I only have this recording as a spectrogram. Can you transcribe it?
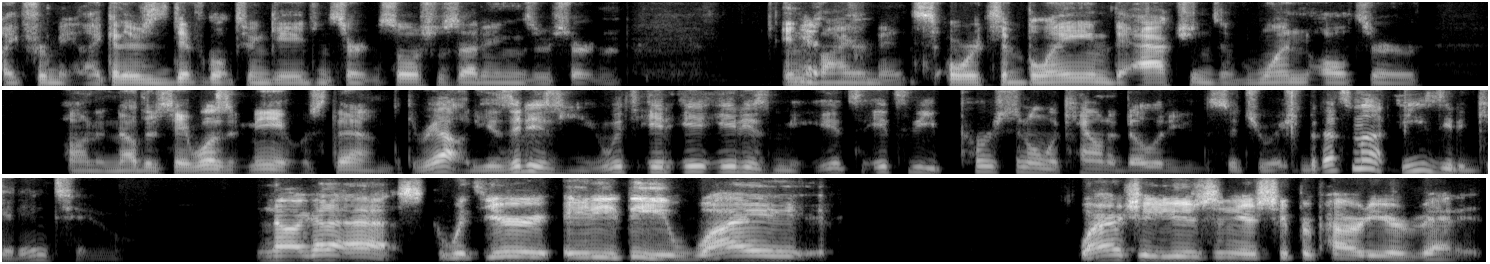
Like for me, like there's difficult to engage in certain social settings or certain environments, or to blame the actions of one alter on another. Say it wasn't me, it was them. But the reality is, it is you. It's it, it, it is me. It's it's the personal accountability of the situation. But that's not easy to get into. Now I gotta ask, with your ADD, why why aren't you using your superpower to your advantage?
